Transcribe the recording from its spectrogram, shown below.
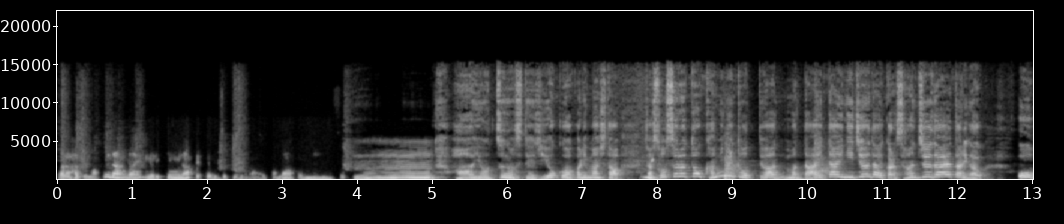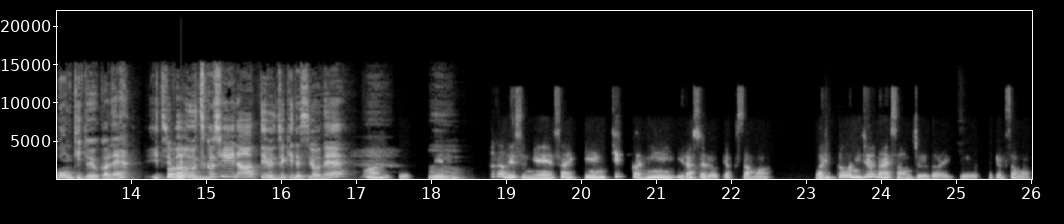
から始まって、だんだんより気になってくる時期ではあるかなと思います。うーん。はあ、4つのステージよくわかりました。じゃあ、そうすると、髪にとっては、まあ、大体20代から30代あたりが黄金期というかね、一番美しいなっていう時期ですよね。そうなんです。でうん。ただですね、最近、吉家にいらっしゃるお客様、割と20代、30代というお客様、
